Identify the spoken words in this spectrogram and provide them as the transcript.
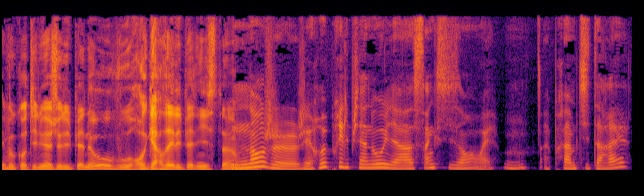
Et vous continuez à jouer du piano ou vous regardez les pianistes Non, j'ai repris le piano il y a 5-6 ans, ouais. Mmh. Après un petit arrêt.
